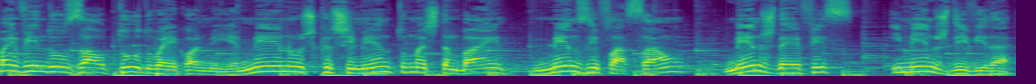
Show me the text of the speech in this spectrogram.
Bem-vindos ao Tudo é Economia. Menos crescimento, mas também menos inflação, menos déficit e menos dívida.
